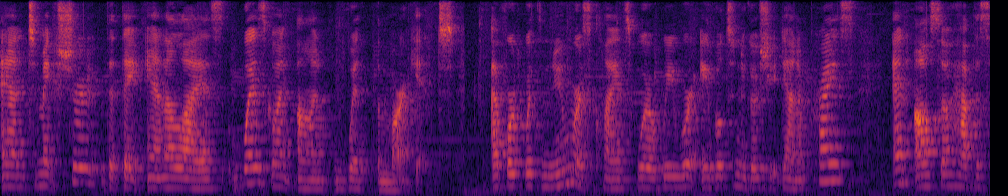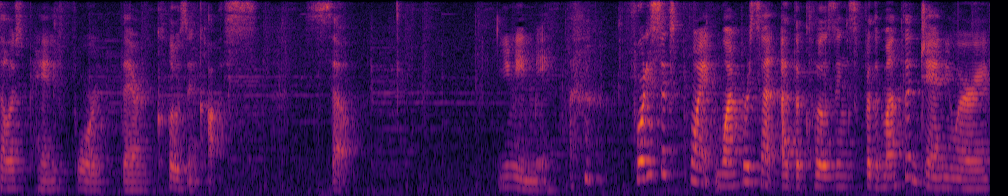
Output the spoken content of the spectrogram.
and to make sure that they analyze what is going on with the market. I've worked with numerous clients where we were able to negotiate down in price and also have the sellers pay for their closing costs. So, you need me. 46.1% of the closings for the month of January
